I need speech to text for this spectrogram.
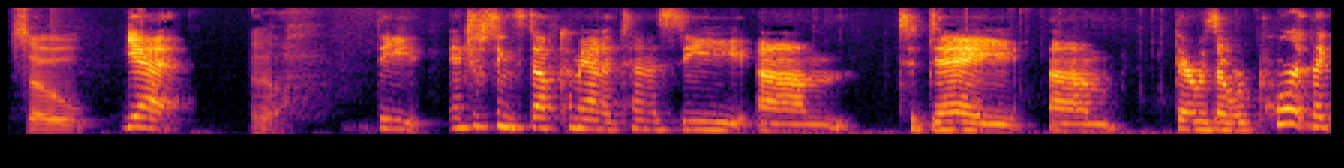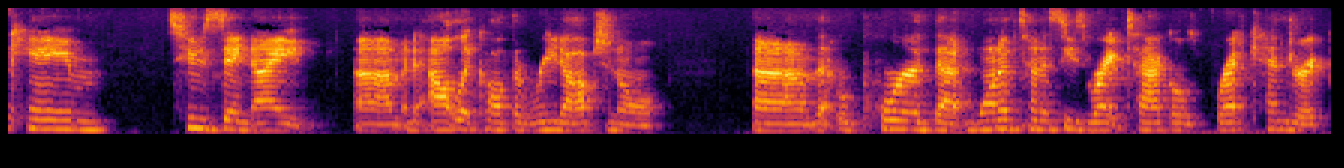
So, yeah. Ugh. The interesting stuff coming out of Tennessee um, today, um, there was a report that came Tuesday night, um, an outlet called the Read Optional um, that reported that one of Tennessee's right tackles, Brett Kendrick,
